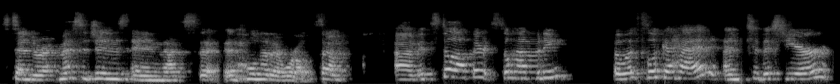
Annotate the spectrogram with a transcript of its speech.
send direct messages, and that's a, a whole nother world. So um, it's still out there, it's still happening. But let's look ahead into this year.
